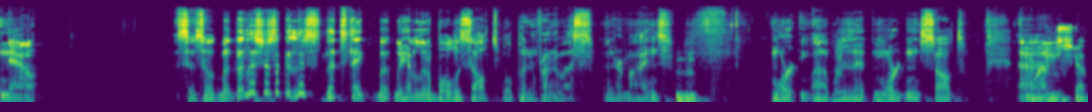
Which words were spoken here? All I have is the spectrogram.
now, so so, but but let's just look at let's let's take we have a little bowl of salts we'll put in front of us in our minds. Mhm. Morton, uh, what is it? Morton salt. Um, Morton's, yep.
